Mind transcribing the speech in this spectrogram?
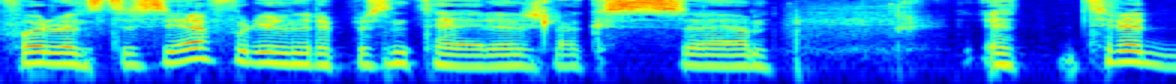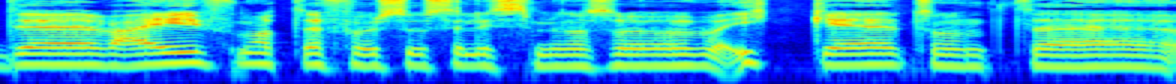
for venstresida, fordi hun representerer en slags eh, et tredje vei måte, for sosialismen. Altså ikke et sånt eh,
